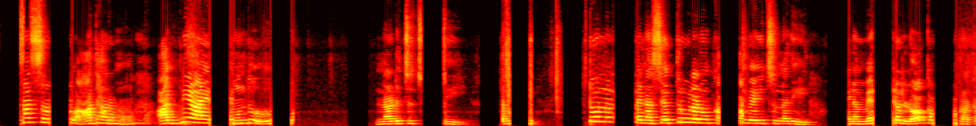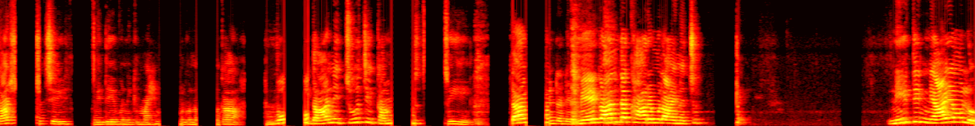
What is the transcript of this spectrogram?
సంవత్సరం ఆధారము అగ్ని ఆయన ముందు నడుచుచుంది ఆయన శత్రువులను కాల్చివేయుచున్నది. ఆయన మెడ లోకం ప్రకాశం చేయుచున్నది. దేవునికి మహిమ దాన్ని చూచి కంపించుచుంది ఏంటంటే మేఘాంధకారములు ఆయన చుట్టూ నీతి న్యాయములు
